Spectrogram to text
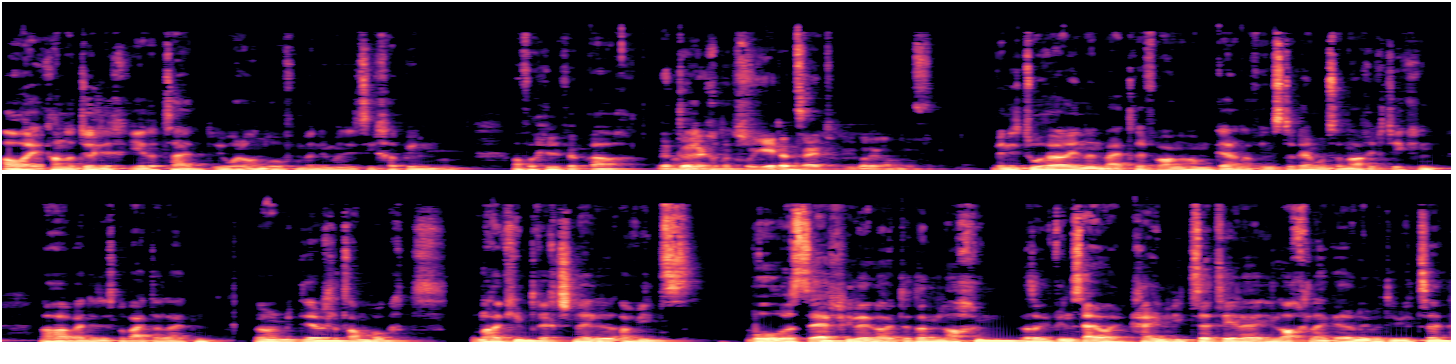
Aber ich kann natürlich jederzeit überall anrufen, wenn ich mir nicht sicher bin und einfach Hilfe brauche. Natürlich, man kann jederzeit überall anrufen. Wenn die Zuhörerinnen weitere Fragen haben, gerne auf Instagram unsere Nachricht schicken. Nachher werde ich das noch weiterleiten. Wenn man mit dir ein bisschen zusammenhockt, nachher kommt recht schnell ein Witz, wo sehr viele Leute dann lachen. Also ich bin selber kein Witzerzähler, ich lache gerne über die Witze.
